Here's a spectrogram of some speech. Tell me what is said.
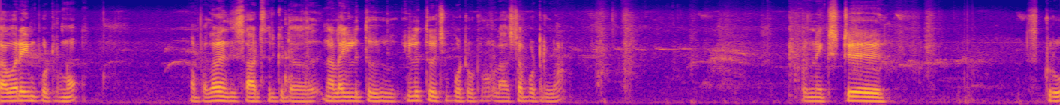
கவரையும் போட்டுருணும் அப்போ தான் இது ஷார்ட் சர்க்கியூட்டை நல்லா இழுத்து இழுத்து வச்சு போட்டு விட்ருவோம் லாஸ்ட்டாக போட்டுடலாம். இப்போ நெக்ஸ்ட்டு ஸ்க்ரூ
